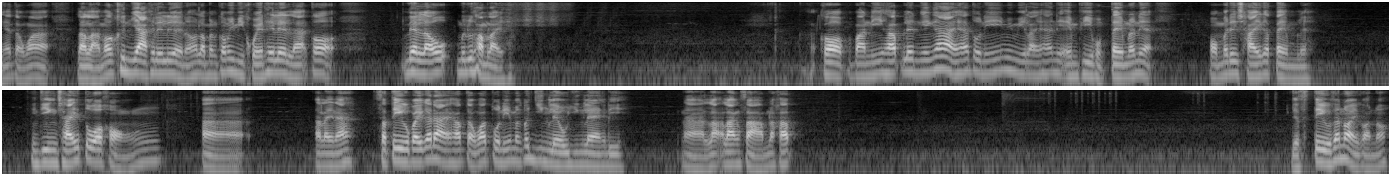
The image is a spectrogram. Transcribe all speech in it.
เงี้ยแต่ว่าหลังๆมันก็ขึ้นยากขึ้นเรื่อยๆเนาะแล้วมันก็ไม่มีเควสให้เล่นแล้วก็เล่นแล้วไม่รู้ทำอะไรก็ประมาณนี้ครับเล่นง่ายๆฮะตัวนี้ไม่มีอะไรฮะนี่ MP ผมเต็มแล้วเนี่ยพอไม่ได้ใช้ก็เต็มเลย จริงๆ ใช้ตัวของอ่าอะไรนะสติลไปก็ได้ครับ แต่ว่าตัวนี้มันก็ยิงเร็วยิงแรงดีอ่าละรางสามนะครับ เดี๋ยวสติลซะหน่อยก่อนเนาะ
